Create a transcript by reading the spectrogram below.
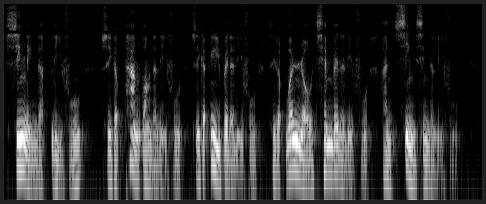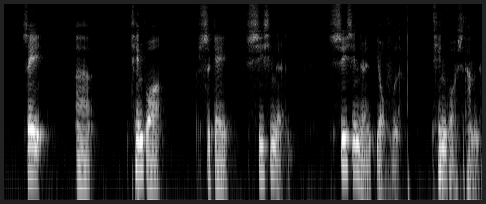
心灵的礼服，是一个盼望的礼服，是一个预备的礼服，是一个温柔谦卑的礼服和信心的礼服。所以，呃，天国是给虚心的人，虚心的人有福了，天国是他们的。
